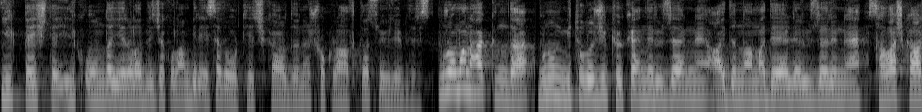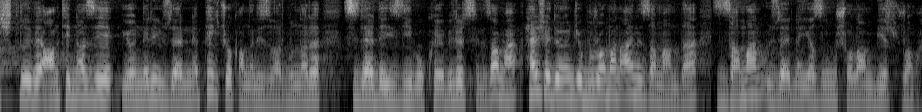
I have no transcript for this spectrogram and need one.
ilk 5'te, ilk 10'da yer alabilecek olan bir eser ortaya çıkardığını çok rahatlıkla söyleyebiliriz. Bu roman hakkında bunun mitolojik kökenleri üzerine, aydınlanma değerleri üzerine, savaş karşıtlığı ve anti-nazi yönleri üzerine pek çok analiz var. Bunları sizler de izleyip okuyabilirsiniz ama her şeyden önce bu roman aynı zamanda zaman üzerine yazılmış olan bir roman.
